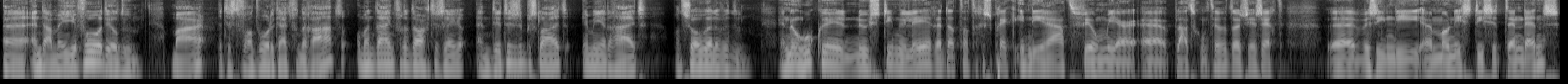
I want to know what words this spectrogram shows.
Uh, en daarmee je voordeel doen. Maar het is de verantwoordelijkheid van de raad om aan het eind van de dag te zeggen: en dit is het besluit in meerderheid, want zo willen we het doen. En hoe kun je nu stimuleren dat dat gesprek in die raad veel meer uh, plaatskomt? Want als je zegt, uh, we zien die monistische tendens,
